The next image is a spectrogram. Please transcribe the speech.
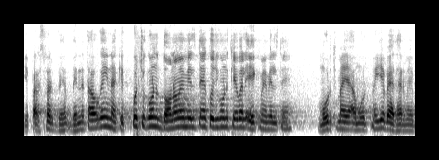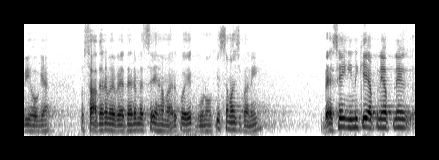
ये परस्पर भिन्नता हो गई ना कि कुछ गुण दोनों में मिलते हैं, कुछ गुण केवल एक में मिलते हैं। मूर्त में या अमूर्त में ये वैधर में भी हो गया। तो साधन में वैधर से हमारे को एक गुणों की समझ बनी। वैसे इनके अपने अपने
